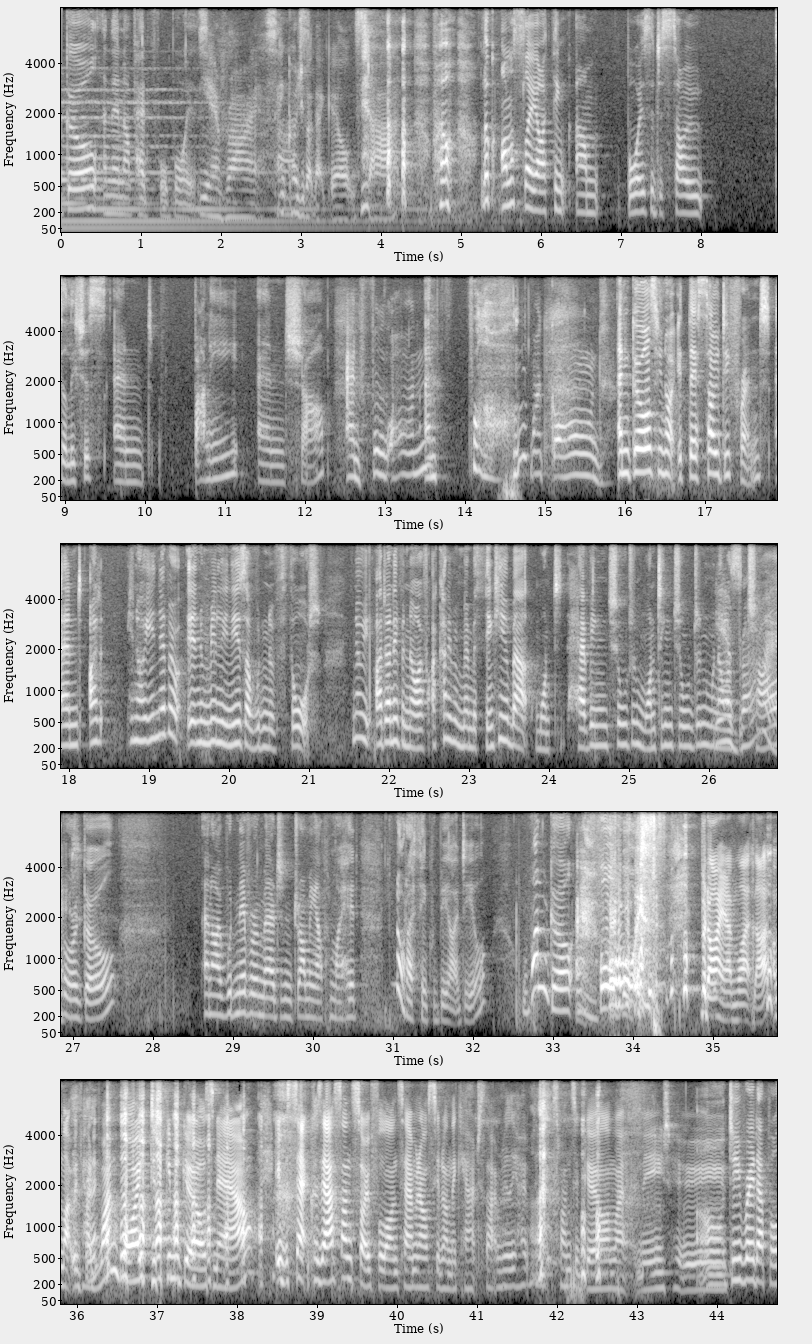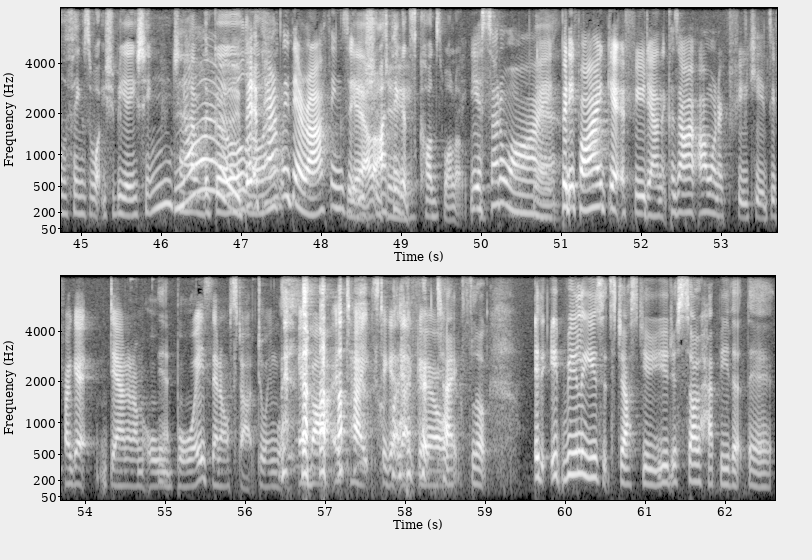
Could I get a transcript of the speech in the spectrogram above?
girl and then I've had four boys. Yeah, right. Thank God you got that girl at the start. Well, look, honestly, I think um, boys are just so delicious and funny and sharp and full on. and full on. my God. And girls, you know, it, they're so different. And I, you know, you never in a million years I wouldn't have thought. You know, I don't even know if I can't even remember thinking about want, having children, wanting children when I Yeah, was a child or a girl. And I would never imagine drumming up in my head. You know what I think would be ideal? One girl and four boys. But I am like that. I'm like, we've had one boy, just give me girls now. It was sad because our son's so full on. Sam and I'll sit on the couch. Like, I really hope the next one's a girl. I'm like, me too. Oh, do you read up all the things of what you should be eating to have the girl? but and all that? apparently there are things that yeah, you should I think do. it's codswallop. Yeah, so do I. Yeah. But if I get a few down, because I, I want a few kids, if I get down and I'm all Yeah. boys, then I'll start doing whatever it takes to get that girl. it takes. Look, it, it really is. It's just you. You're just so happy that they're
